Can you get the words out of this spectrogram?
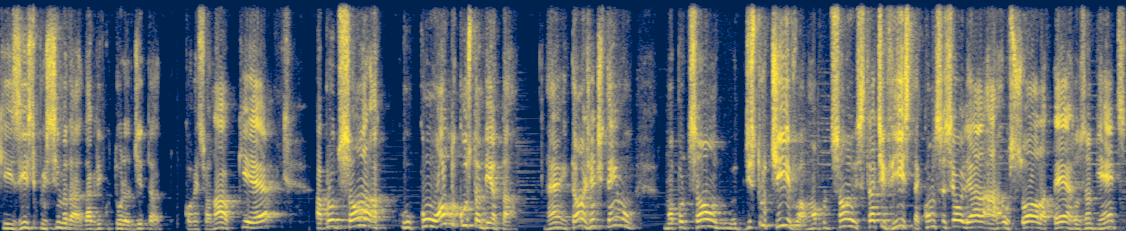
que existe por cima da, da agricultura dita convencional, que é a produção a, o, com alto custo ambiental. Né? Então, a gente tem um, uma produção destrutiva, uma produção extrativista, como se você olhar a, o solo, a terra, os ambientes,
